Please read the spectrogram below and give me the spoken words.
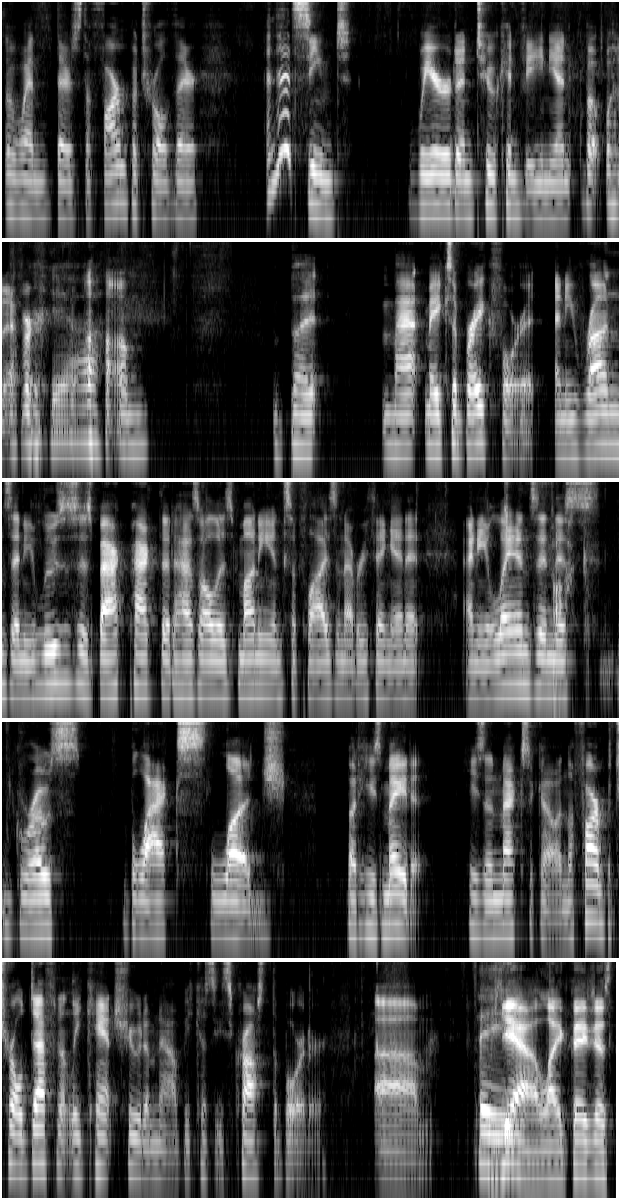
when there's the farm patrol there, and that seemed weird and too convenient, but whatever. Yeah. Um, but Matt makes a break for it, and he runs and he loses his backpack that has all his money and supplies and everything in it, and he lands in this gross black sludge. But he's made it. He's in Mexico, and the farm patrol definitely can't shoot him now because he's crossed the border. Um, They Yeah, like they just.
